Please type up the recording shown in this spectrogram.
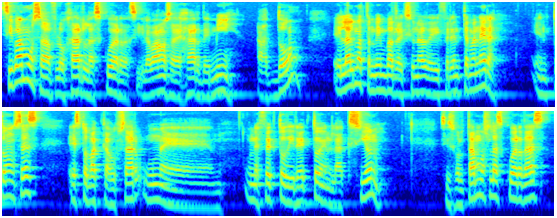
Si vamos a aflojar las cuerdas y la vamos a dejar de mi a do, el alma también va a reaccionar de diferente manera. Entonces, esto va a causar un, eh, un efecto directo en la acción. Si soltamos las cuerdas,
